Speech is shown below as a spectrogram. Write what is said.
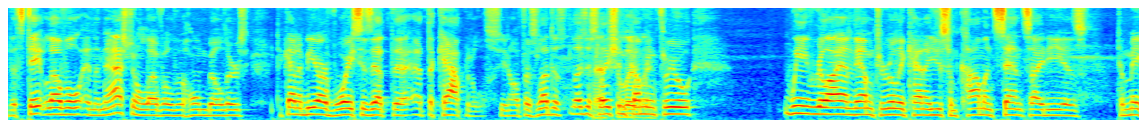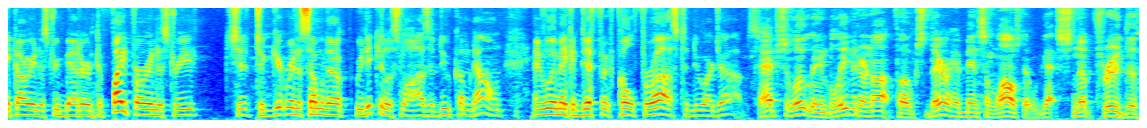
the state level and the national level of the home builders to kind of be our voices at the at the capitals. You know, if there's legis- legislation Absolutely. coming through, we rely on them to really kind of use some common sense ideas to make our industry better and to fight for our industry to, to get rid of some of the ridiculous laws that do come down and really make it difficult for us to do our jobs. Absolutely, and believe it or not, folks, there have been some laws that got snuck through the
